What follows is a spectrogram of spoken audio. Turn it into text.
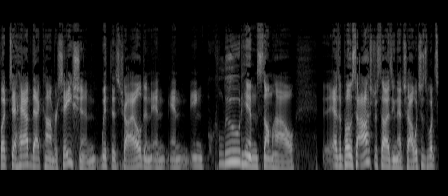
but to have that conversation with this child and and and include him somehow as opposed to ostracizing that child which is what's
